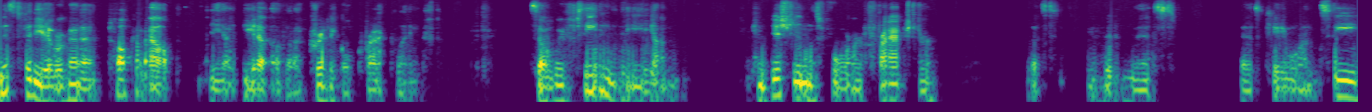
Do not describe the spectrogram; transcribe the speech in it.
this video, we're going to talk about the idea of a critical crack length. So we've seen the um, conditions for fracture. Let's written this as K1C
